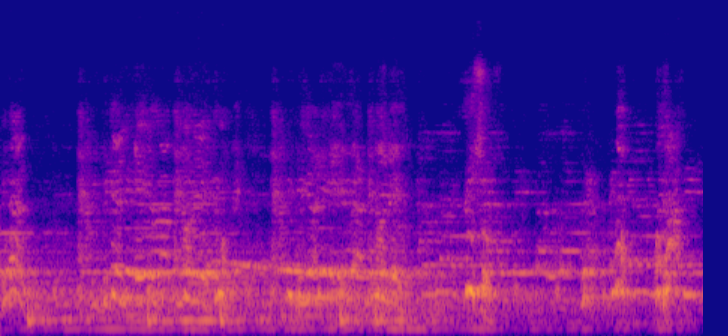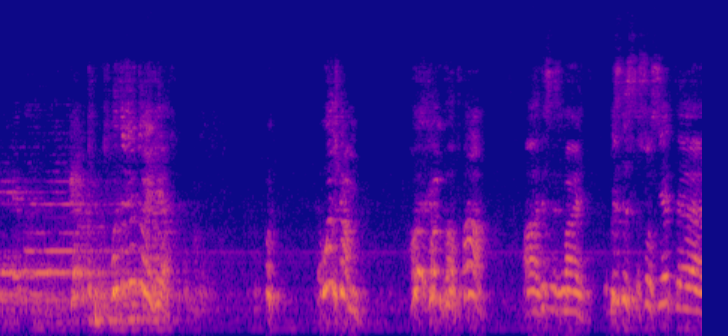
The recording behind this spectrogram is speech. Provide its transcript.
Come on. We got the Arab money. Come on. We got the Arab money. Yusuf! Oh, Papa! What are you doing here? Welcome. Welcome, Papa. Uh, this is my business associate, uh,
